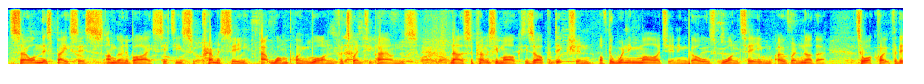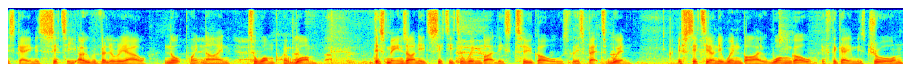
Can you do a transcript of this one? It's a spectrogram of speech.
So on this basis, I'm going to buy City's supremacy at 1.1 for £20. Now, the supremacy market is our prediction of the winning margin in goals one team over another. So our quote for this game is City over Villarreal 0.9 to 1.1. This means I need City to win by at least two goals for this bet to win. If City only win by one goal, if the game is drawn,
